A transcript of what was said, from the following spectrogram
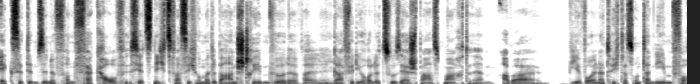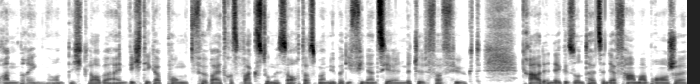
Exit im Sinne von Verkauf ist jetzt nichts, was ich unmittelbar anstreben würde, weil mhm. dafür die Rolle zu sehr Spaß macht. Ähm, aber wir wollen natürlich das Unternehmen voranbringen. Und ich glaube, ein wichtiger Punkt für weiteres Wachstum ist auch, dass man über die finanziellen Mittel verfügt. Gerade in der Gesundheits-, in der Pharmabranche,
